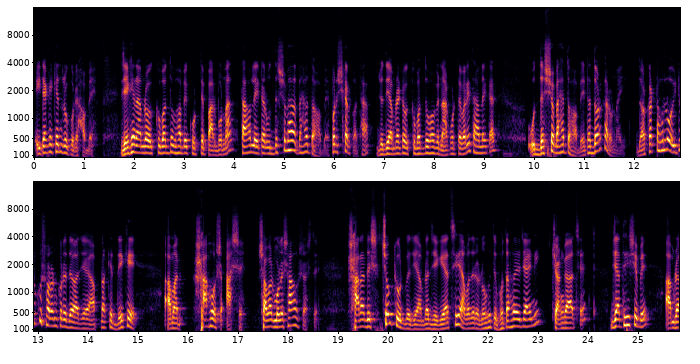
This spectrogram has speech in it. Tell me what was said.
এইটাকে কেন্দ্র করে হবে। যেখানে আমরা ঐক্যবদ্ধভাবে করতে পারব না, তাহলে এটার উদ্দেশ্য ব্যাহত হবে। পরিষ্কার কথা, যদি আমরা এটা ঐক্যবদ্ধভাবে না করতে পারি, তাহলে এটার উদ্দেশ্য ব্যাহত হবে। এটা দরকারও নাই। দরকারটা হলো ওইটুকু স্মরণ করে দেওয়া যে আপনাকে দেখে আমার সাহস আসে। সবার মনে সাহস আসছে। সারা দেশ চমকে উঠবে যে আমরা জেগে আছি, আমাদের অনুভূতি ভোতা হয়ে যায়নি, চাঙ্গা আছে। জাতি হিসেবে আমরা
